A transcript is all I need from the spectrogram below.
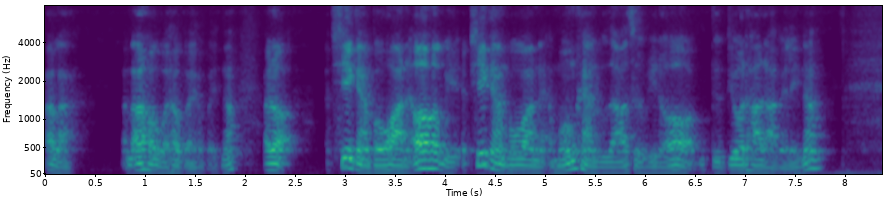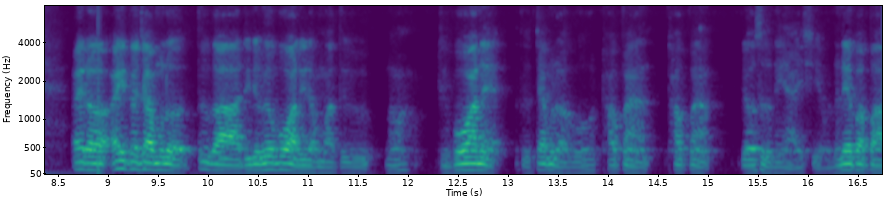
ဟုတ်လားအဲ့ဟုတ်ပဲဟုတ်ပဲဟုတ်ပဲနော်အဲ့တော့အဖြည့်ကံဘဝနဲ့အော်ဟုတ်ပြီအဖြည့်ကံဘဝနဲ့အမုန်းခံလူသားဆိုပြီးတော့သူပြောထားတာပဲလေနော် အဲ့တော့အဲ့ဒီအတွက်ကြောင့်မလို့သူကဒီလိုမျိုးဘဝလေးတော့မှသူနော်ဒီဘဝနဲ့သူတက်မတော်ကိုထောက်ပံ့ထောက်ပံ့ပြောဆိုနေရရှိတယ်နည်းနည်းပါးပါ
